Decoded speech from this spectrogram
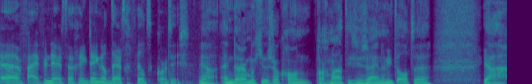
Uh, 35. Ik denk dat 30 veel te kort is. Ja, en daar moet je dus ook gewoon pragmatisch in zijn... en niet al te ja,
